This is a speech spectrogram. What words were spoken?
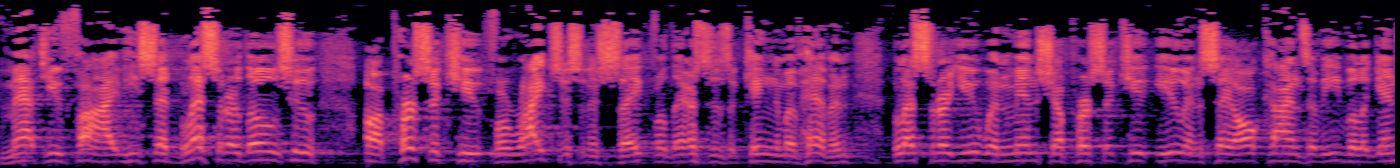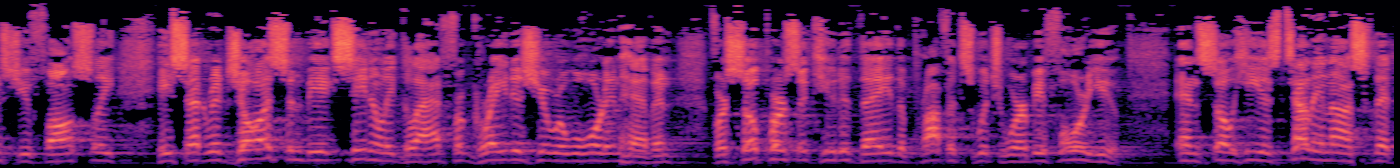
Matthew 5, he said, Blessed are those who are persecute for righteousness' sake, for theirs is the kingdom of heaven. Blessed are you when men shall persecute you and say all kinds of evil against you falsely. He said, Rejoice and be exceedingly glad, for great is your reward in heaven. For so persecuted they the prophets which were before you. And so he is telling us that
